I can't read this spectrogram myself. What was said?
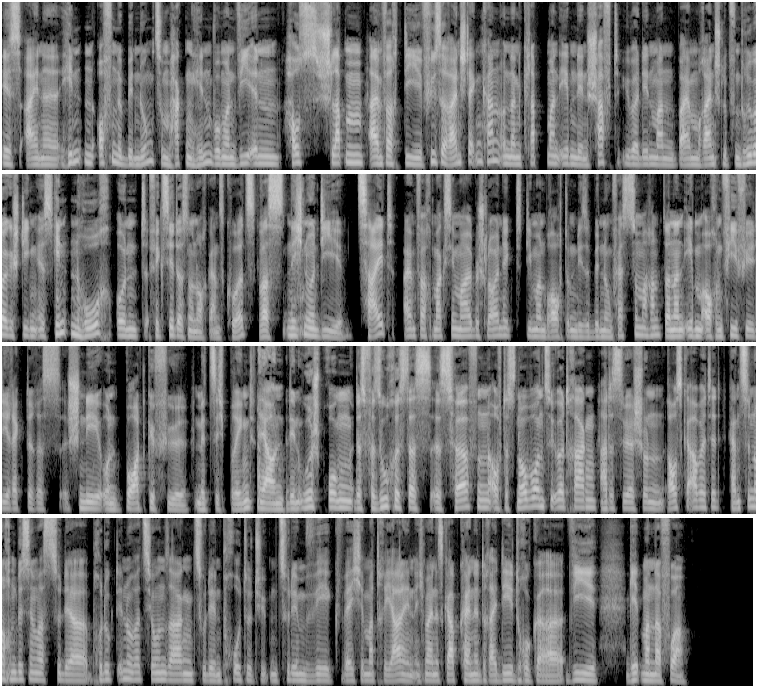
ist eine hinten offene Bindung zum Hacken hin, wo man wie in Hausschlappen einfach die Füße reinstecken kann und dann klappt man eben den Schaft, über den man beim Reinschlüpfen drüber gestiegen ist, hinten hoch und fixiert das nur noch ganz kurz, was nicht nur die Zeit einfach maximal beschleunigt, die man braucht, um diese Bindung festzumachen, sondern eben auch ein viel, viel direkteres Schnee- und Bordgefühl mit sich bringt. Ja, und den Ursprung des Versuches, das Surfen auf das Snowboarden zu übertragen, hattest du ja schon rausgearbeitet. Kannst du noch ein bisschen was zu der Produktinnovation Innovation sagen zu den Prototypen, zu dem Weg, welche Materialien? Ich meine, es gab keine 3D-Drucker. Wie geht man da vor?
